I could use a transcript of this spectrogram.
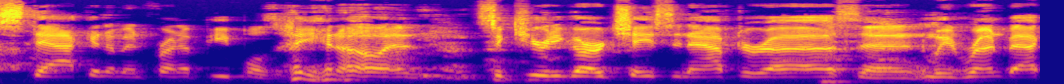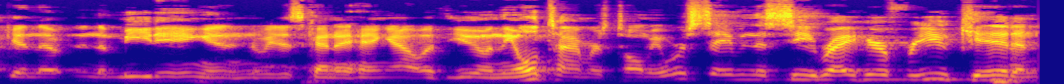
stacking them in front of people's, you know, and security guard chasing after us, and we'd run back in the in the meeting, and we just kind of hang out with you. And the old timers told me, We're saving the seat right here for you, kid. And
